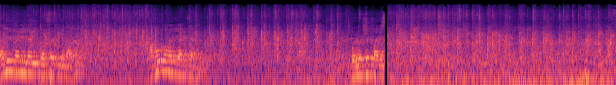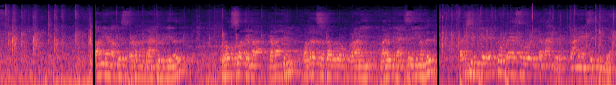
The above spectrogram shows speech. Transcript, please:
വലിയ കാര്യം ഈ പ്രോത്സാഹിപ്പിക്കുന്നതാണ്. അപൂർവമായ കാഴ്ചയാണ് ഒരുപക്ഷെ പരിശ റാണിയാണ് അഭ്യസ പ്രകടനം കാണിച്ചുകൊണ്ടിരിക്കുന്നത്. ക്രോസ് വാക്ക് എന്ന കമാൻഡിൽ വളരെ ശ്രദ്ധാപൂർവം റാണി മനോജിനെ അനുസരിക്കുന്നുണ്ട്. പരിശീലിക്കാൻ ഏറ്റവും പ്രയാസമുള്ള ഒരു കമാൻഡ് റാണി അനുസരിച്ചിരിക്കുകയാണ്.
